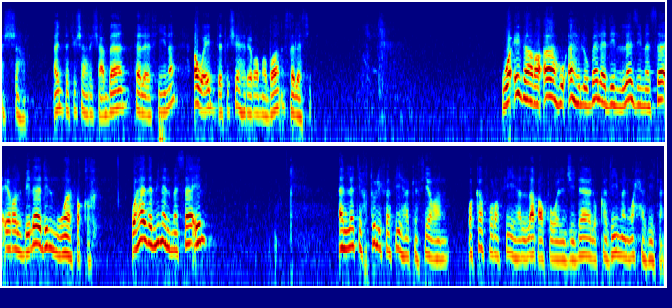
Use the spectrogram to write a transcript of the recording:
الشهر. عدة شهر شعبان ثلاثين أو عدة شهر رمضان ثلاثين. وإذا رآه أهل بلد لزم سائر البلاد الموافقة. وهذا من المسائل التي اختلف فيها كثيرا وكثر فيها اللغط والجدال قديما وحديثا.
